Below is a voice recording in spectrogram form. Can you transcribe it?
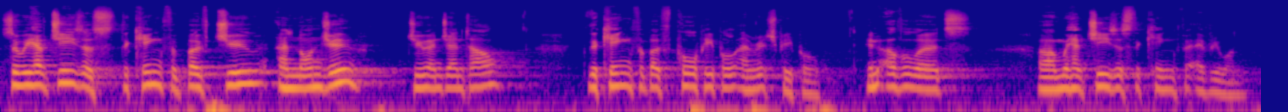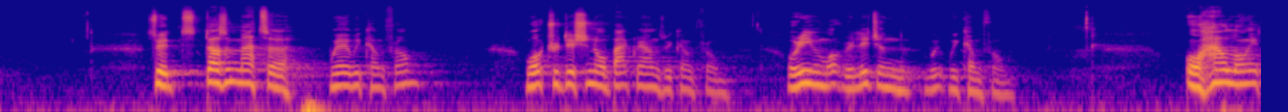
So we have Jesus, the king for both Jew and non Jew, Jew and Gentile, the king for both poor people and rich people. In other words, um, we have Jesus, the king for everyone. So it doesn't matter where we come from, what tradition or backgrounds we come from, or even what religion we, we come from, or how long it,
